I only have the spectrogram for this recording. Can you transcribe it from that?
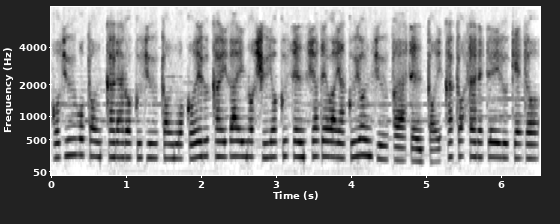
55トンから60トンを超える海外の主力戦車では約40%以下とされているけど、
